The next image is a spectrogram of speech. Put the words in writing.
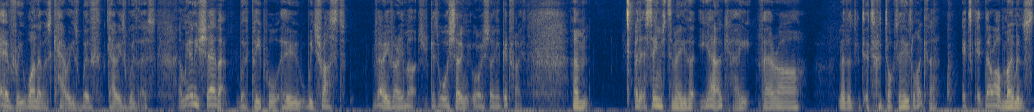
every one of us carries with carries with us, and we only share that with people who we trust very very much because we're always showing we're always showing a good face. Um, and it seems to me that yeah, okay, there are you know, the, Doctor Who's like that. It's it, there are moments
